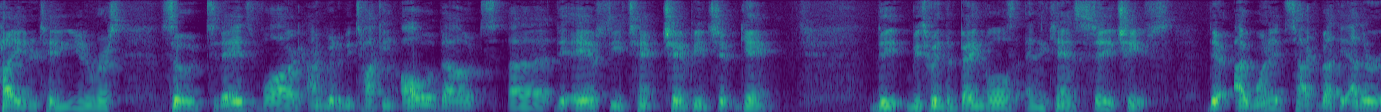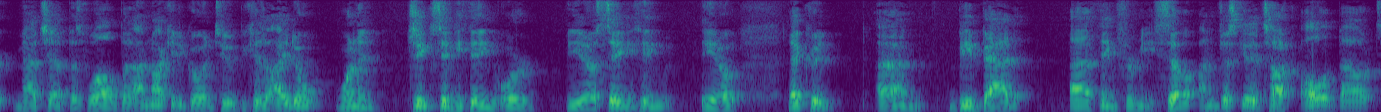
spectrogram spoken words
Hi, Entertaining Universe. So today's vlog, I'm going to be talking all about uh, the AFC Championship game, the between the Bengals and the Kansas City Chiefs. There, I wanted to talk about the other matchup as well, but I'm not going to go into it because I don't want to jinx anything or you know say anything you know that could um, be a bad uh, thing for me. So I'm just going to talk all about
